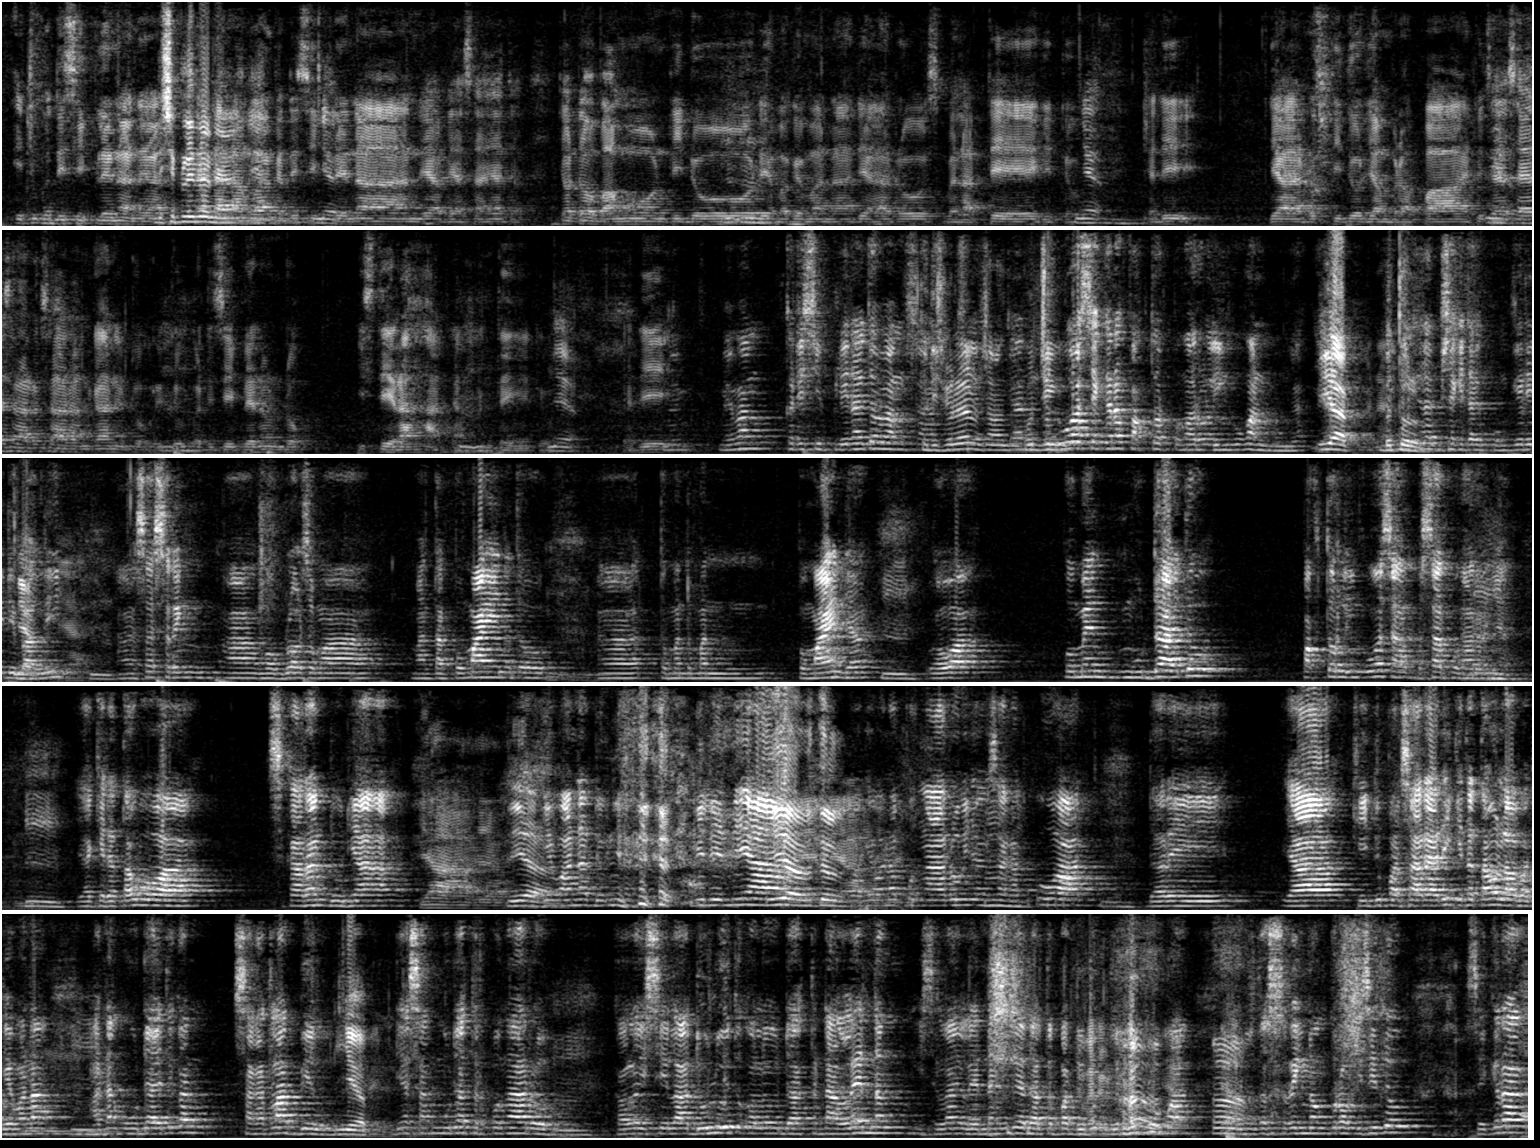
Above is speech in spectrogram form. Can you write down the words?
itu kedisiplinan ya Disiplinan ya, ya. kedisiplinan ya biasanya tuh contoh bangun tidur Mm-mm. dia bagaimana dia harus berlatih gitu Ya. jadi dia harus tidur jam berapa itu Ya. saya, saya selalu sarankan itu itu kedisiplinan untuk istirahat yang Mm. penting itu Ya. Jadi Mem- Memang kedisiplinan itu memang sangat Kedisiplinan kunci. sangat kunci. Kedua saya kira faktor pengaruh lingkungan Bung ya. Iya, benar. betul. Ini tidak bisa kita pungkiri di Ya. Bali. Ya. Hmm. Uh, saya sering uh, ngobrol sama mantan pemain atau Hmm. uh, teman-teman pemain ya Hmm. bahwa pemain muda itu faktor lingkungan sangat besar pengaruhnya. Hmm. Ya kita tahu bahwa sekarang dunia ya ya Iya. bagaimana dunia milenial, Iya, betul. bagaimana pengaruh yang Hmm. sangat kuat dari ya kehidupan sehari-hari kita tahu lah bagaimana Hmm. anak muda itu kan sangat labil, Yep. dia sangat mudah terpengaruh. Hmm. Kalau istilah dulu itu kalau udah kenal leneng, istilah leneng itu ada tempat duduk di rumah, terus sering nongkrong di situ. Saya kira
